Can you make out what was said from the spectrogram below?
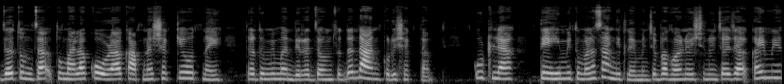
जर तुमचा तुम्हाला कोहळा कापणं शक्य होत नाही तर तुम्ही मंदिरात जाऊन सुद्धा दान करू शकता. कुठल्या तेही मी तुम्हाला सांगितलं आहे म्हणजे भगवान विष्णूच्या ज्या काही मी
